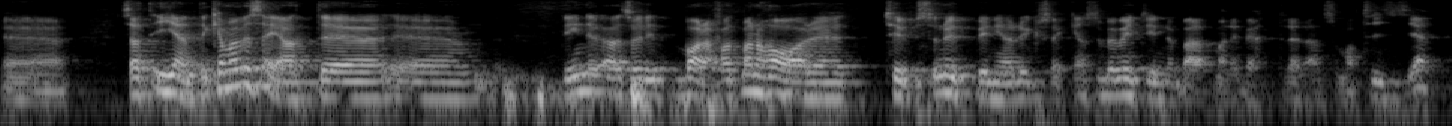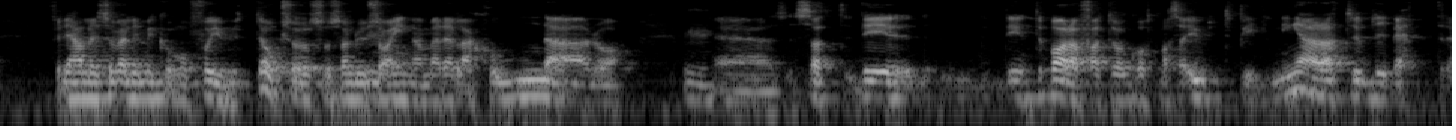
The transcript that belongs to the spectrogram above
Eh, Så att egentligen kan man väl säga att eh, eh, det inne- alltså det, bara för att man har eh, tusen utbildningar i ryggsäcken så behöver det inte innebära att man är bättre än den som har tio. För det handlar så väldigt mycket om att få ut det också, så som du sa innan med relationer. Och, Mm. eh, så att det, det är inte bara för att du har gått massa utbildningar att du blir bättre.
